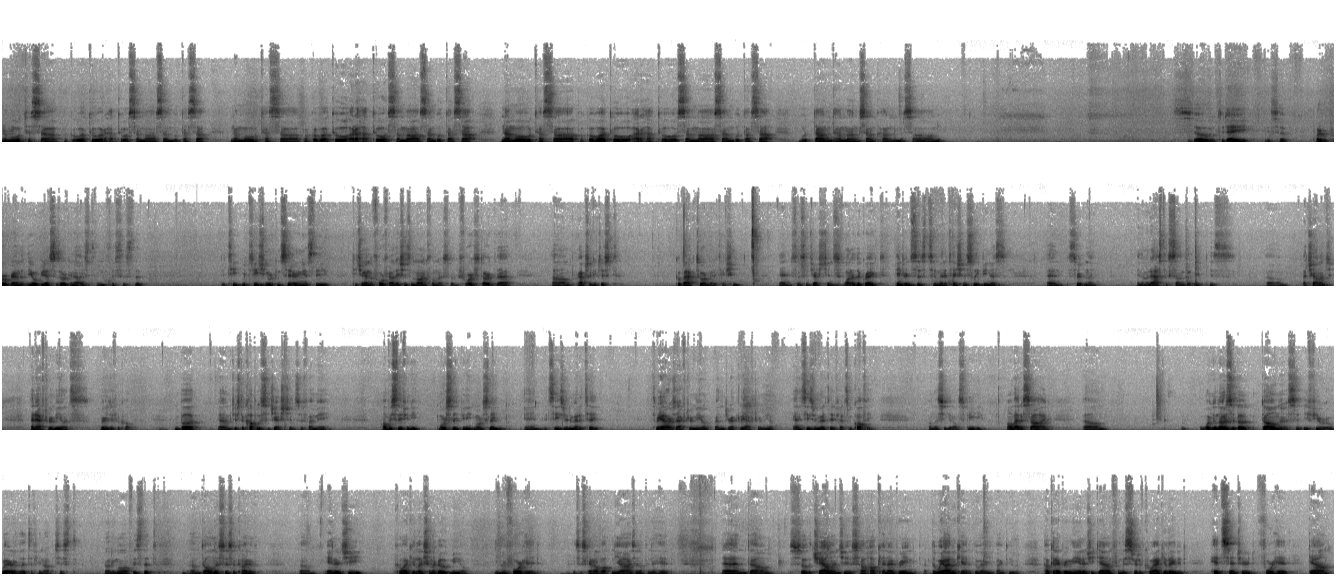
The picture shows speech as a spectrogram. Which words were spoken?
Namo tassa bhagavato arahato samma sambuddhassa. Namo tassa bhagavato arahato samma sambuddhassa. Namo tassa bhagavato arahato samma sambuddhassa. Buddhang dhammang sanghang namasami. So today is a part of a program that the OBS has organized, and this is the the te- we're teaching we're considering is the teaching on the four foundations of mindfulness. But before I start that, um, perhaps I could just go back to our meditation and some suggestions. One of the great hindrances to meditation is sleepiness, and certainly in the monastic sangha it is um, a challenge. And after a meal, it's very difficult. But um, just a couple of suggestions, if I may. Obviously, if you need more sleep, you need more sleep, and it's easier to meditate three hours after a meal rather than directly after a meal. And it's easier to meditate if you had some coffee, unless you get all speedy. All that aside, um, what you'll notice about dullness, if you're aware of it, if you're not just nodding off, is that um, dullness is a kind of um, energy coagulation like oatmeal in your forehead. It's just kind of up in the eyes and up in the head. And um, so the challenge is how, how can I bring, the way I look at it, the way I, I do it, how can I bring the energy down from this sort of coagulated, head centered forehead down,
